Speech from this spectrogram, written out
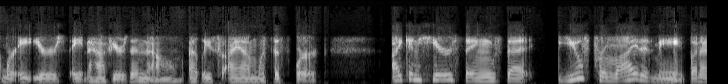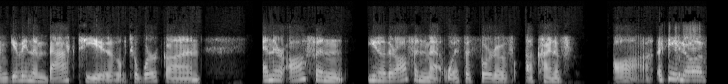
we're eight years, eight and a half years in now, at least I am with this work. I can hear things that you've provided me, but I'm giving them back to you to work on. And they're often, you know, they're often met with a sort of a kind of awe, you know, of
